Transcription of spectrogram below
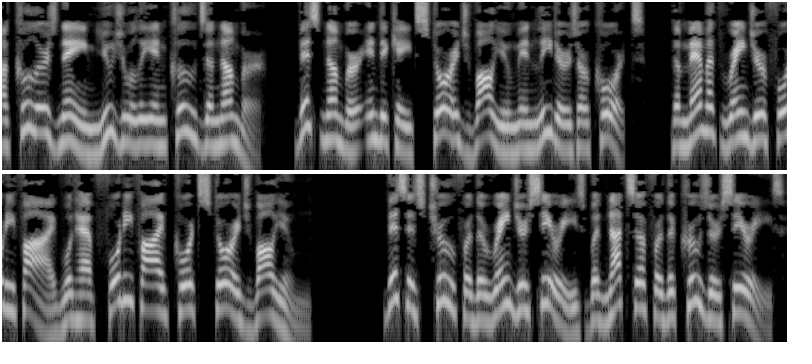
A cooler's name usually includes a number. This number indicates storage volume in liters or quarts. The Mammoth Ranger 45 would have 45 quarts storage volume. This is true for the Ranger series but not so for the Cruiser series.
